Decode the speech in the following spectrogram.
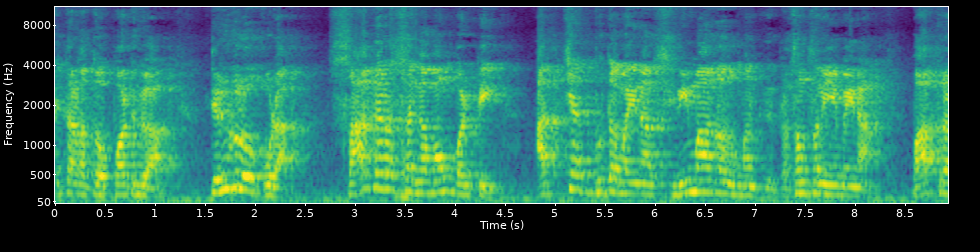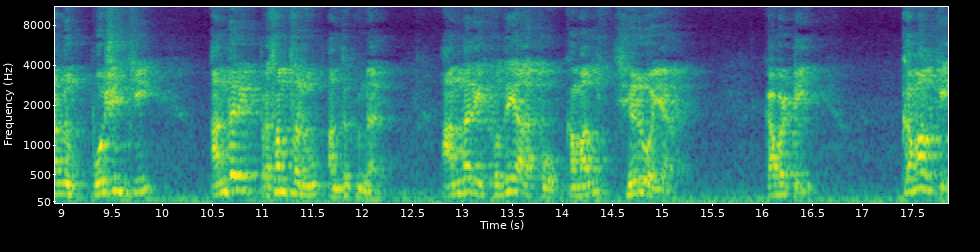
చిత్రాలతో పాటుగా తెలుగులో కూడా సాగర సంగమం వంటి అత్యద్భుతమైన సినిమాలో మనకి ప్రశంసనీయమైన పాత్రను పోషించి అందరి ప్రశంసలు అందుకున్నారు. అందరి హృదయాలకు కమల్ చేరువయ్యారు. కాబట్టి కమల్కి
